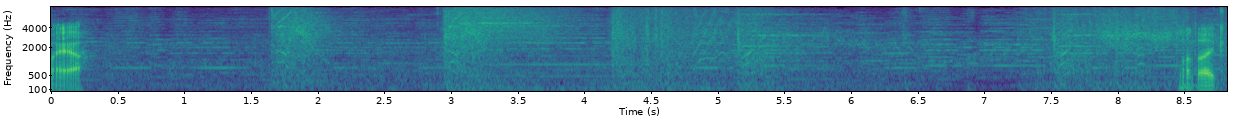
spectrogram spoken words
Mal her. Mal Dreieck.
